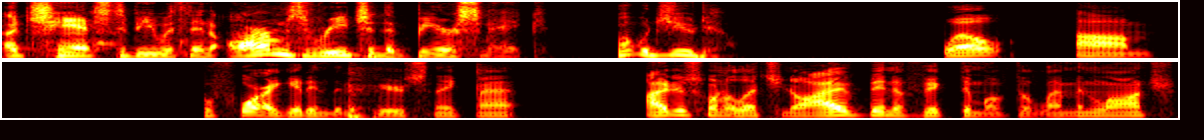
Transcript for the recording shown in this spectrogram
a chance to be within arm's reach of the beer snake, what would you do? Well, um, before I get into the beer snake, Matt, I just want to let you know I've been a victim of the lemon launch.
